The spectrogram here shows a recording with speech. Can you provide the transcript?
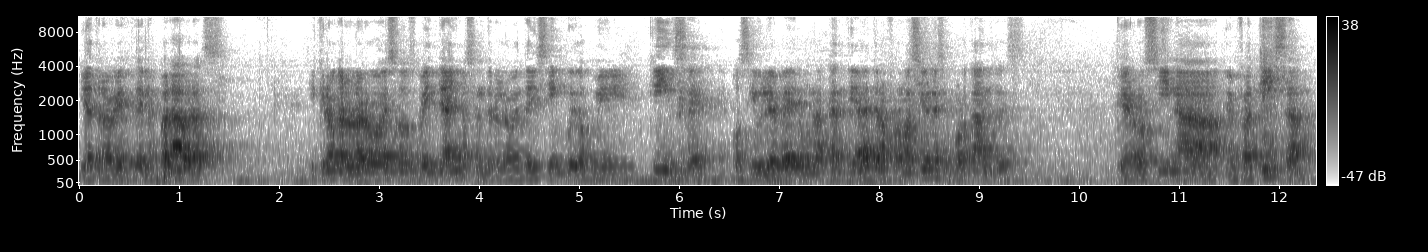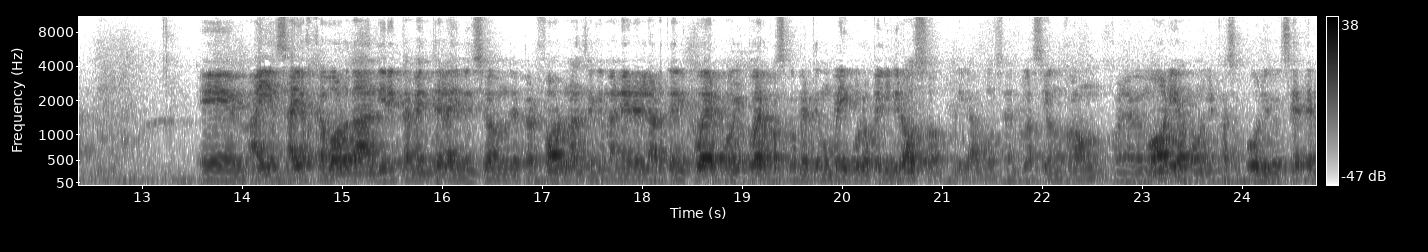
y a través de las palabras. Y creo que a lo largo de esos 20 años, entre el 95 y 2015, es posible ver una cantidad de transformaciones importantes que Rosina enfatiza eh, hay ensayos que abordan directamente la dimensión de performance, de qué manera el arte del cuerpo, el cuerpo se convierte en un vehículo peligroso, digamos, en relación con, con la memoria con el espacio público, etc.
